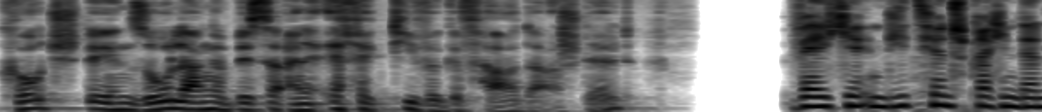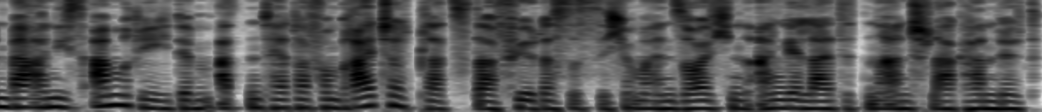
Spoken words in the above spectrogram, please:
coacht den so lange, bis er eine effektive Gefahr darstellt. Welche Indizien sprechen denn bei Anis Amri, dem Attentäter vom Breitscheidplatz, dafür, dass es sich um einen solchen angeleiteten Anschlag handelt?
